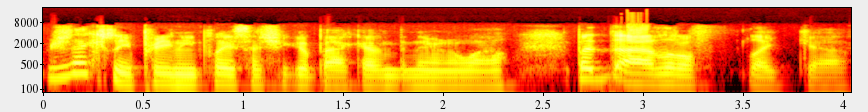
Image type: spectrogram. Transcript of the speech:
which is actually a pretty neat place. I should go back. I haven't been there in a while. But uh, little like uh,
